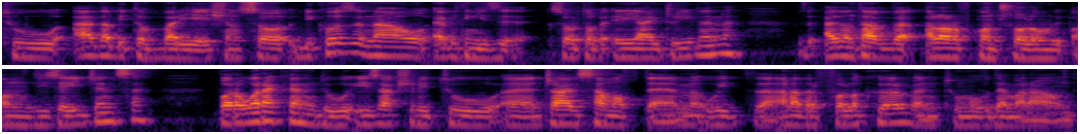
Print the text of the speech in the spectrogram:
to add a bit of variation. So because now everything is uh, sort of AI driven, I don't have a lot of control on, on these agents. But what I can do is actually to uh, drive some of them with another follow curve and to move them around.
